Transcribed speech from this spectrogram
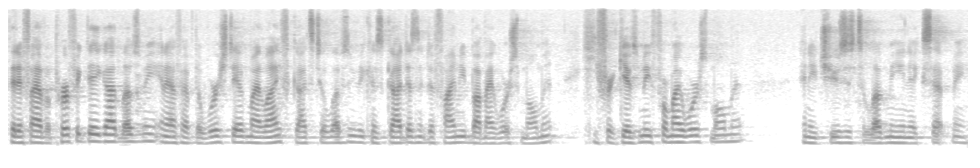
that if I have a perfect day, God loves me, and if I have the worst day of my life, God still loves me because God doesn't define me by my worst moment. He forgives me for my worst moment, and He chooses to love me and accept me.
